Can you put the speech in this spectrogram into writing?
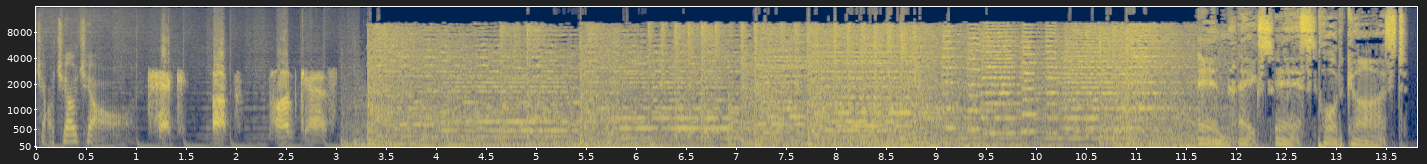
Ćao, čao, čao. Tech Up Podcast. NXS Podcast.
